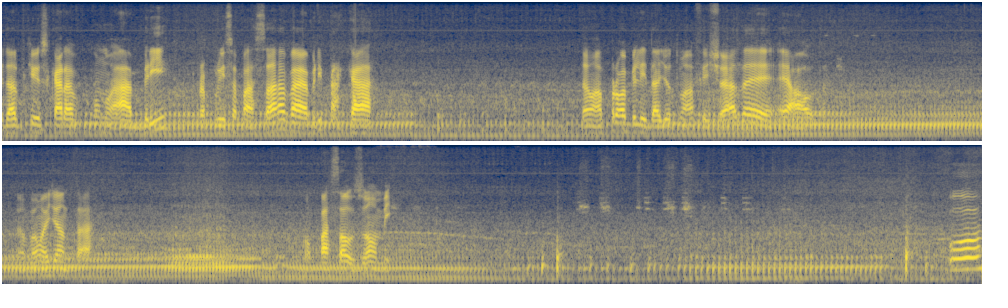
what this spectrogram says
cuidado porque os caras, quando abrir pra polícia passar, vai abrir pra cá. Então a probabilidade de eu tomar uma fechada é, é alta. Então vamos adiantar. Vamos passar os homens. Pô.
